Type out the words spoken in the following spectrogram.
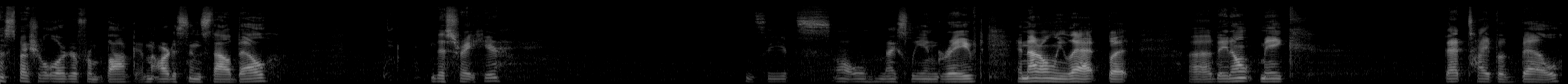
a special order from Bach, an artisan style bell. This right here. Can see it's all nicely engraved. And not only that, but uh, they don't make that type of bell,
